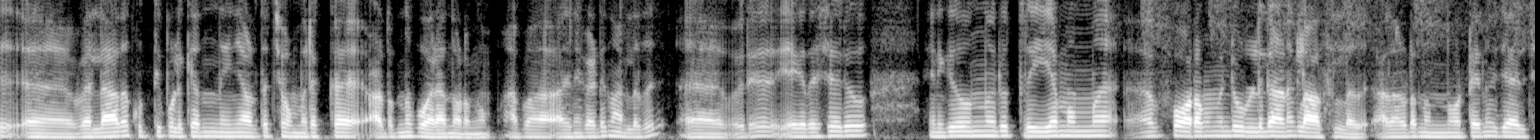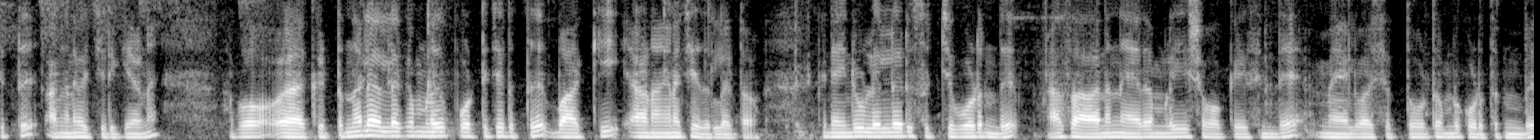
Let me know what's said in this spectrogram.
വല്ലാതെ കുത്തി പൊളിക്കാൻ നിന്ന് കഴിഞ്ഞാൽ അവിടുത്തെ ചുമരൊക്കെ അടന്ന് പോരാൻ തുടങ്ങും. അപ്പോൾ അതിനെക്കാട്ടി നല്ലത് ഒരു ഏകദേശം ഒരു എനിക്ക് തോന്നുന്നു ഒരു three M M four M എമ്മിന്റെ ഉള്ളിലാണ് ഗ്ലാസ് ഉള്ളത്. അതവിടെ നിന്നോട്ടെ എന്ന് വിചാരിച്ചിട്ട് അങ്ങനെ വെച്ചിരിക്കുകയാണ് അപ്പോൾ കിട്ടുന്ന ലെവലൊക്കെ നമ്മൾ പൊട്ടിച്ചെടുത്ത് ബാക്കി ആണ് അങ്ങനെ ചെയ്തിട്ടുള്ളത് കേട്ടോ പിന്നെ അതിന്റെ ഉള്ളിലൊരു സ്വിച്ച് ബോർഡ് ഉണ്ട് ആ സാധനം നേരെ നമ്മൾ ഈ ഷോക്കേസിന്റെ മേൽവശത്തോട്ട് നമ്മൾ കൊടുത്തിട്ടുണ്ട്.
